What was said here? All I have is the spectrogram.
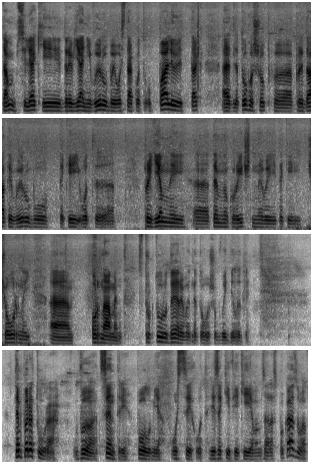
там всілякі дерев'яні вироби ось так от обпалюють так, е, для того, щоб придати виробу такий от приємний, темно-коричневий, такий чорний орнамент, структуру дерева для того, щоб виділити. Температура в центрі полум'я ось цих от різаків, які я вам зараз показував,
